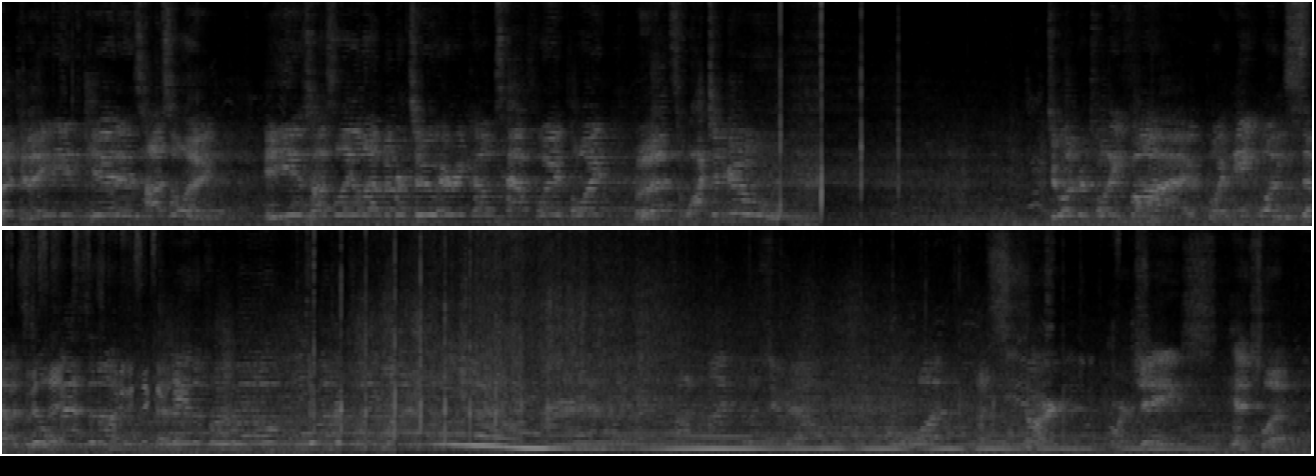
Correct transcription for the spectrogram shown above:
The Canadian kid is hustling. He is hustling lap number two. Here he comes halfway point. Let's watch him go. 225.817. Still fast enough. to be in the front row. 225. Top time for the shootout. What a start for James Hinchcliffe.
